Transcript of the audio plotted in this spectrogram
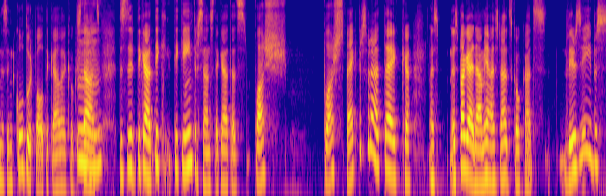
nezinu, kultūra politikā vai kaut kas mm. tāds. Tas ir tikai tik, tik interesants, tā tāds plašs. Plašs spektrs, varētu teikt, ka es, es pagaidām, jā, es redzu kaut kādas virzības,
